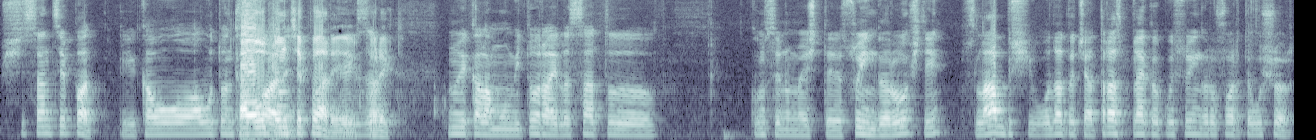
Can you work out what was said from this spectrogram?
și s-a înțepat. E ca o Ca auto-înțepare. o auto-înțepare, Exact. corect. Nu e ca la momitor, ai lăsat, uh, cum se numește, swingerul, știi? Slab și odată ce a tras pleacă cu swingerul foarte ușor.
